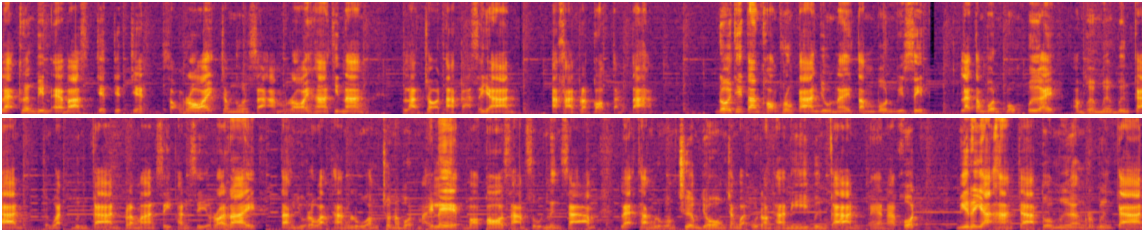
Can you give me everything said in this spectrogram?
และเครื่องบิน Airbus 777 200 จำนวน 305 ที่นั่ง ลานจอดอากาศยาน อาคารประกอบต่างๆ โดยที่ตั้งของโครงการอยู่ในตำบลวิสิต และตำบลโป่งเปือยอำเภอเมืองบึงการ จังหวัดบึงการประมาณ 4,400 ไร่ ตั้งอยู่ระหว่างทางหลวงชนบทหมายเลข บก 3013 และทางหลวงเชื่อมโยง จังหวัดอุดรธานีบึงการในอนาคต มีระยะห่างจากตัวเมืองบึงการ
